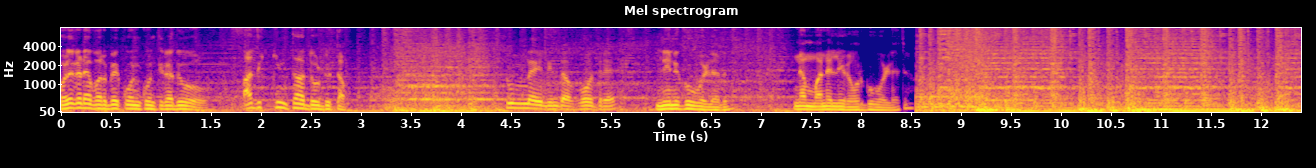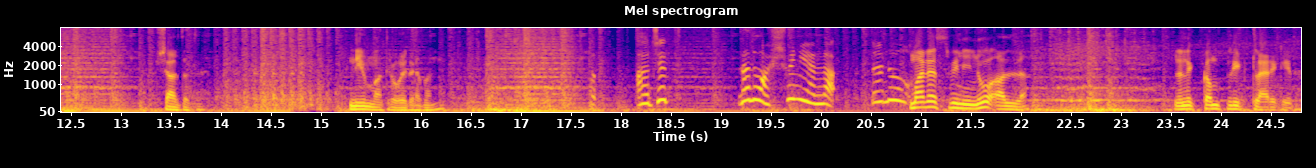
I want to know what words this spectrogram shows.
ಒಳಗಡೆ ಬರಬೇಕು ಅನ್ಕೊಂತಿರೋದು ಅದಕ್ಕಿಂತ ದೊಡ್ಡ ತಪ್ಪು. ಸುಮ್ಮನೆ ಇಲ್ಲಿಂದ ಹೋದರೆ ನಿನಗೂ ಒಳ್ಳೆಯದು ನಮ್ಮ ಮನೇಲಿರೋರ್ಗೂ ಒಳ್ಳೇದು. ಶಾರದತ್ತೆ. ನೀವು ಮಾತ್ರ ಒಳಗಡೆ ಬನ್ನಿ. ಅಜಿತ್ ನಾನು ಅಶ್ವಿನಿ ಅಲ್ಲ ನಾನು ಮನಸ್ವಿನಿನೂ ಅಲ್ಲ. ನನಗೆ ಕಂಪ್ಲೀಟ್ ಕ್ಲಾರಿಟಿ ಇದೆ.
